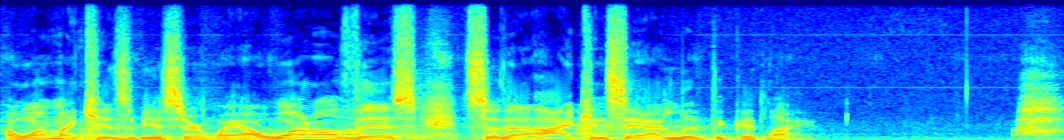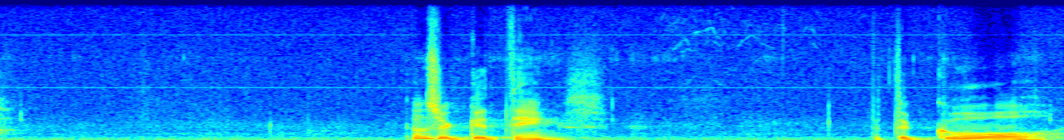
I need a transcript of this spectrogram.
I want my kids to be a certain way. I want all this so that I can say I lived a good life. Those are good things. But the goal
